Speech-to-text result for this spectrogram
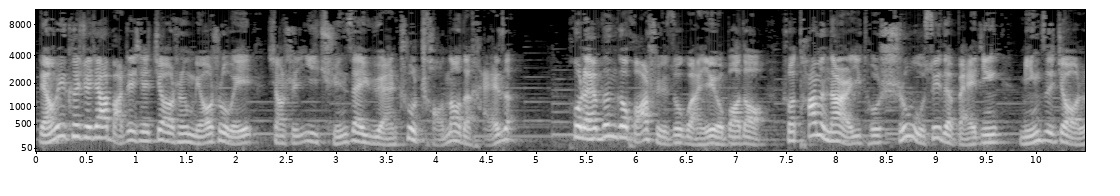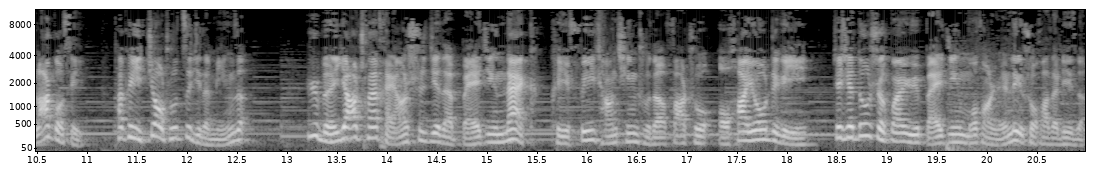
两位科学家把这些叫声描述为像是一群在远处吵闹的孩子。后来，温哥华水族馆也有报道说，他们那儿一头十五岁的白鲸名字叫 Lagosi，它可以叫出自己的名字。日本鸭川海洋世界的白鲸 Neck 可以非常清楚地发出 Ohio 这个音。这些都是关于白鲸模仿人类说话的例子。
